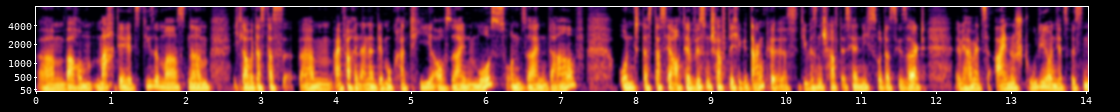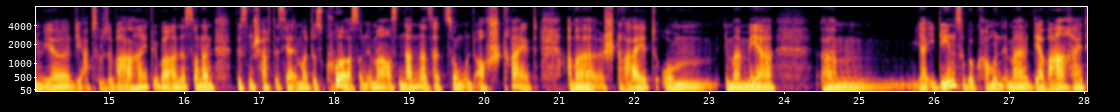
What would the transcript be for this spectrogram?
Ähm, warum macht ihr jetzt diese Maßnahmen? Ich glaube, dass das einfach in einer Demokratie auch sein muss und sein darf und dass das ja auch der wissenschaftliche Gedanke ist. Die Wissenschaft ist ja nicht so, dass sie sagt, wir haben jetzt eine Studie und jetzt wissen wir die absolute Wahrheit über alles, sondern Wissenschaft ist ja immer Diskurs und immer Auseinandersetzung und auch Streit. Aber Streit um immer mehr ähm, ja, Ideen zu bekommen und immer der Wahrheit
